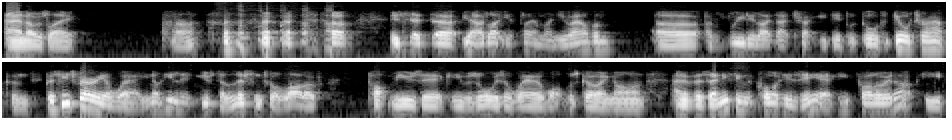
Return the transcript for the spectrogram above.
and I was like, "Huh?" he said, uh, "Yeah, I'd like you to play on my new album." Uh, I really like that track you did with Gordon Giltrap, and because he's very aware. You know, he li- used to listen to a lot of pop music. He was always aware of what was going on, and if there's anything that caught his ear, he'd follow it up. He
